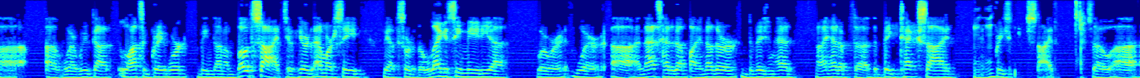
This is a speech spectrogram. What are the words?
uh, uh, where we've got lots of great work being done on both sides. So here at MRC, we have sort of the legacy media, where we're where uh, and that's headed up by another division head. And I head up the the big tech side and free speech side. So, uh,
